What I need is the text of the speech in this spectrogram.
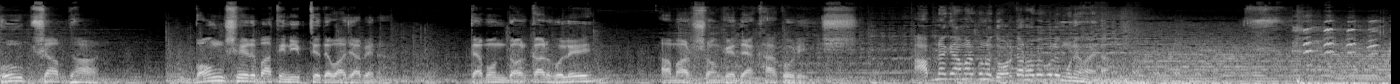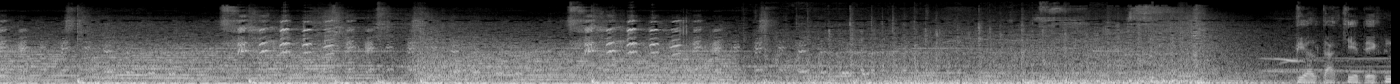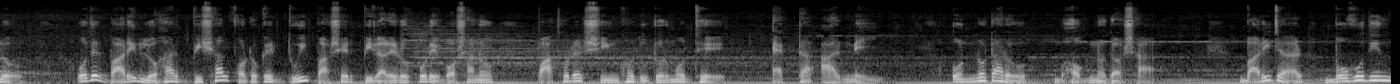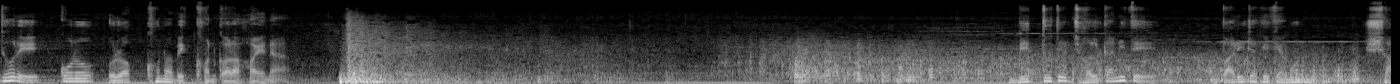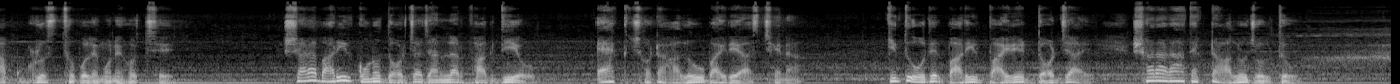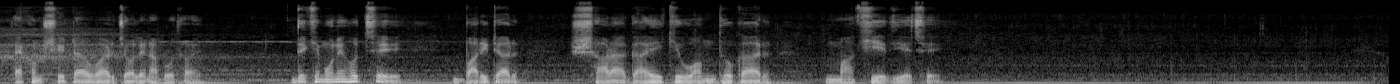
খুব সাবধান। বংশের বাতি নিপতে দেওয়া যাবে না। তেমন দরকার হলে আমার সঙ্গে দেখা করিস। আপনাকে আমার কোনো দরকার হবে বলে মনে হয় না। পিয়াল তাকিয়ে দেখল ওদের বাড়ির লোহার বিশাল ফটকের দুই পাশের পিলারের ওপরে বসানো পাথরের সিংহ দুটোর মধ্যে একটা আর নেই। অন্যটারও ভগ্ন দশা বাড়িটার বহুদিন ধরে কোনো রক্ষণাবেক্ষণ করা হয় না। বিদ্যুতের ঝলকানিতে বাড়িটাকে কেমন সাপগ্রস্ত বলে মনে হচ্ছে। সারা বাড়ির কোনো দরজা জানলার ফাঁক দিয়েও এক ছটা আলোও বাইরে আসছে না। কিন্তু ওদের বাড়ির বাইরের দরজায় সারা রাত একটা আলো জ্বলত। এখন সেটাও আর জ্বলে না বোধ হয় দেখে মনে হচ্ছে বাড়িটার সারা গায়ে কেউ অন্ধকার মাখিয়ে দিয়েছে।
